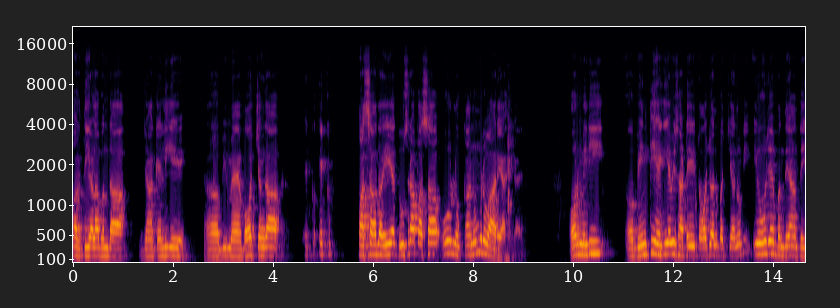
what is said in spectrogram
ਭਗਤੀ ਵਾਲਾ ਬੰਦਾ ਜਾਂ ਕਹਿ ਲਈਏ ਵੀ ਮੈਂ ਬਹੁਤ ਚੰਗਾ, ਇੱਕ ਇੱਕ ਪਾਸਾ ਉਹਦਾ ਇਹ ਹੈ, ਦੂਸਰਾ ਪਾਸਾ ਉਹ ਲੋਕਾਂ ਨੂੰ ਮਰਵਾ ਰਿਹਾ ਹੈਗਾ ਹੈ। ਔਰ ਮੇਰੀ ਬੇਨਤੀ ਹੈਗੀ ਆ ਵੀ ਸਾਡੇ ਨੌਜਵਾਨ ਬੱਚਿਆਂ ਨੂੰ ਵੀ ਇਹੋ ਜਿਹੇ ਬੰਦਿਆਂ ਦੇ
